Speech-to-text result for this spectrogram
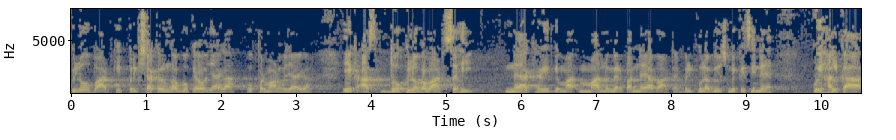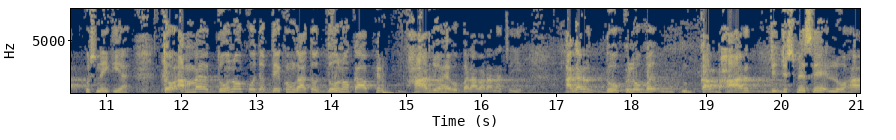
किलो बाट की परीक्षा करूँगा, वो क्या हो जाएगा? वो प्रमाण हो जाएगा। एक दो किलो का बाट सही, नया खरीद के मान लो मेरे पास नया बाट है, बिल्कुल, अभी उसमें किसी ने कोई हल्का कुछ नहीं किया है। तो अब मैं दोनों को जब देखूँगा तो दोनों का फिर भार जो है, वो बराबर आना चाहिए। अगर दो किलो का भार जिसमें से लोहा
